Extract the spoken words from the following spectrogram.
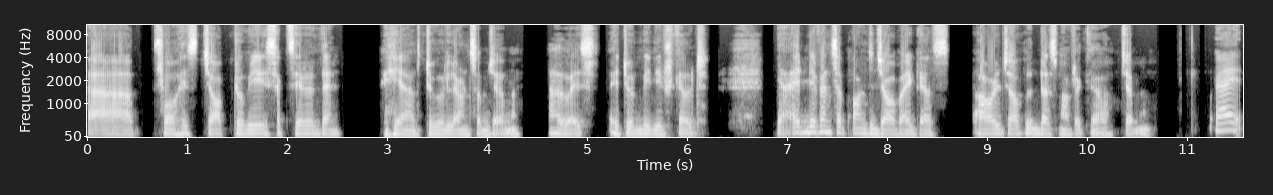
Uh, for his job to be succeeded, then he has to learn some German. Otherwise, it would be difficult. Yeah, it depends upon the job, I guess. Our job does not require German. Right.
